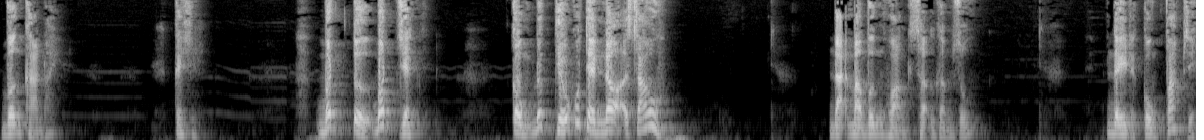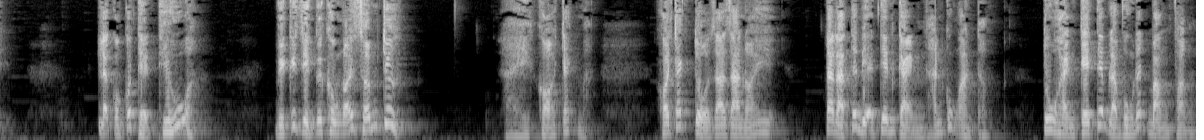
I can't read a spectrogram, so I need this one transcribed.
Vương Khả nói. Cái gì? Bất tử bất diệt. Công đức thiếu có thể nợ sao? Đại Ma Vương hoảng sợ gầm rú. Đây là công pháp gì? Lại còn có thể thiếu à? Vì cái gì ngươi không nói sớm chứ? Hay, Khó trách mà. Khó trách tổ ra ra nói Ta đạt tới địa tiên cảnh hắn cũng an tâm. Tu hành kế tiếp là vùng đất bằng phẳng.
